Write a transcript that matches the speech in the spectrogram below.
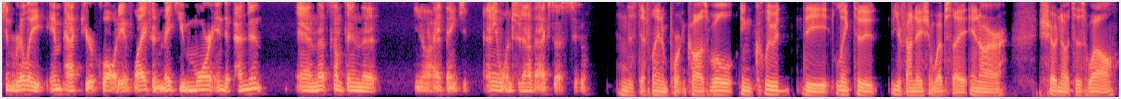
can really impact your quality of life and make you more independent. And that's something that, you know, I think anyone should have access to. And this is definitely an important cause. We'll include the link to your foundation website in our show notes as well.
